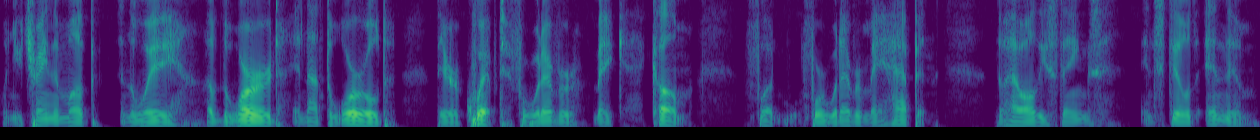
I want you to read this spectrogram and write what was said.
When you train them up in the way of the word and not the world, they're equipped for whatever may come, for, for whatever may happen. They'll have all these things instilled in them,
